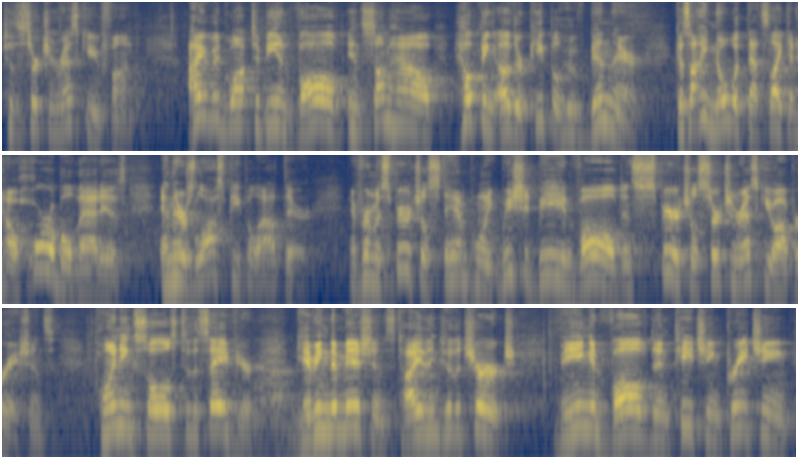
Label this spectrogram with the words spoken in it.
to the search and rescue fund. I would want to be involved in somehow helping other people who've been there because I know what that's like and how horrible that is. And there's lost people out there. And from a spiritual standpoint, we should be involved in spiritual search and rescue operations, pointing souls to the Savior, giving to missions, tithing to the church, being involved in teaching, preaching,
